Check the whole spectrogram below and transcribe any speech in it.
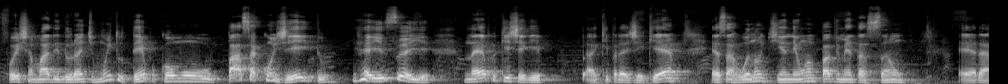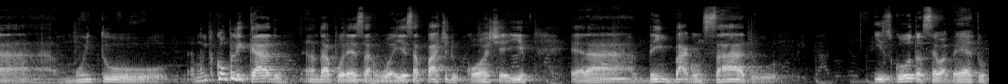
foi chamada durante muito tempo como Passa com Jeito. É isso aí. Na época que cheguei aqui para Jequié, essa rua não tinha nenhuma pavimentação era muito muito complicado andar por essa rua e essa parte do corte aí era bem bagunçado esgoto a céu aberto.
